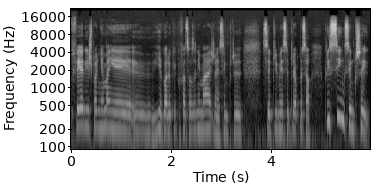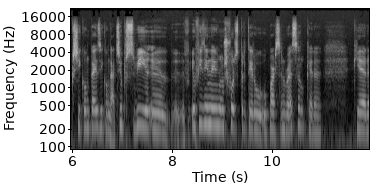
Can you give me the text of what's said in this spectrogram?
férias para a minha mãe é. Eh, e agora o que é que eu faço aos animais? Não é? Sempre, sempre imensa preocupação. Por isso, sim, sempre cresci, cresci com cães e com gatos. Eu percebi, eh, eu fiz ainda um esforço para ter o, o Parson Russell, que era que era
